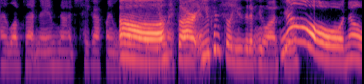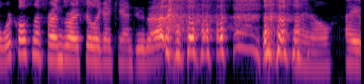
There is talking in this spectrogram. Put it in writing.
I loved that name. Now I had to take it off my list. Oh, my sorry. friend. You can still use it if you want to. No, no, we're close enough friends where I feel like I can't do that. I know. I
